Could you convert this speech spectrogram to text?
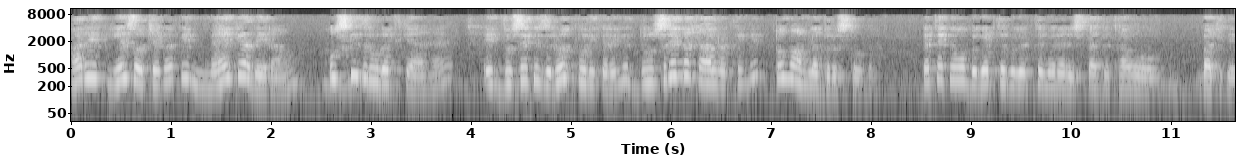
ہر ایک یہ سوچے گا کہ میں کیا دے رہا ہوں؟ اس کی ضرورت کیا ہے؟ ایک دوسرے کی ضرورت پوری کریں گے، دوسرے کا خیال رکھیں گے تو معاملہ درست ہوگا۔ کہتے کہ وہ بگڑتے بگڑتے میرا رشتہ جو تھا وہ بچ گیا،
